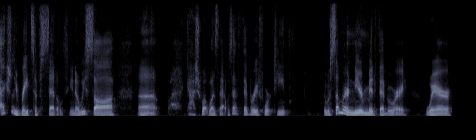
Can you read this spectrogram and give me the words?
actually rates have settled you know we saw uh gosh what was that was that february 14th it was somewhere near mid february where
